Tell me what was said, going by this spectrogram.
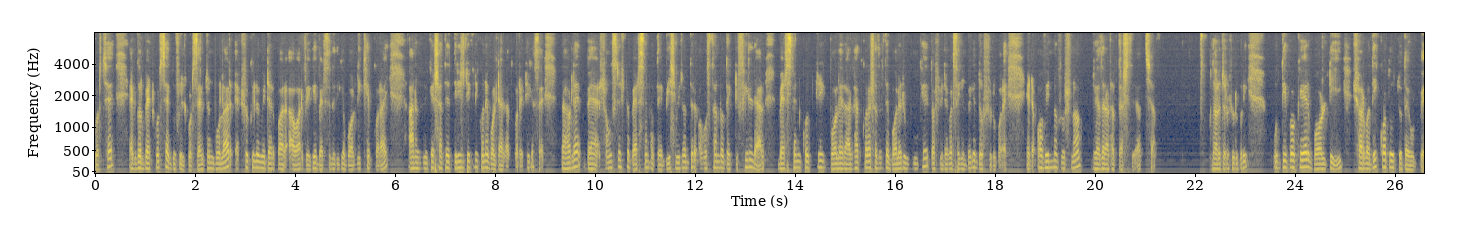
করছে। একদল ব্যাট করছে একদল ফিল্ড করছে। একজন বোলার একশো কিলোমিটার পার আওয়ার বেগে ব্যাটসম্যানের দিকে বল নিক্ষেপ করায়। আনুবিকের সাথে তিরিশ ডিগ্রি কোণে বলটি আঘাত করে, ঠিক আছে? তাহলে সংশ্লিষ্ট ব্যাটসম্যান হতে বিশ মিটার দূরে অবস্থানরত একটি ফিল্ডার ব্যাটসম্যান কর্তৃক বলের আঘাত করার সাথে সাথে বলের মুখে দশ মিটার পার সেকেন্ড বেগে দৌড় শুরু করে। এটা অভিন্ন প্রশ্ন দুই হাজার আচ্ছা তাহলে চলো শুরু করি। উদ্দীপকের বলটি সর্বাধিক কত উচ্চতায় উঠবে?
